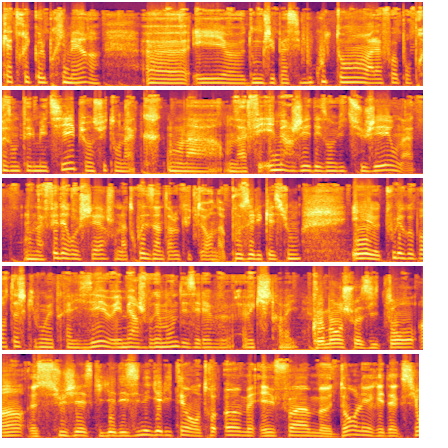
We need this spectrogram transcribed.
quatre écoles primaires. et donc, j'ai passé beaucoup de temps à la fois pour présenter le métier, puis ensuite, on a, on a, on a fait émerger des envies de sujets, on a on a fait des recherches, on a trouvé des interlocuteurs, on a posé les questions et euh, tous les reportages qui vont être réalisés euh, émergent vraiment des élèves euh, avec qui je travaille. Comment choisit-on un sujet? Est-ce qu'il y a des inégalités entre hommes et femmes dans les rédactions?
